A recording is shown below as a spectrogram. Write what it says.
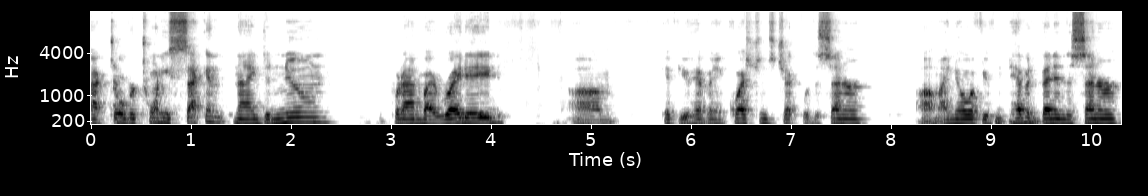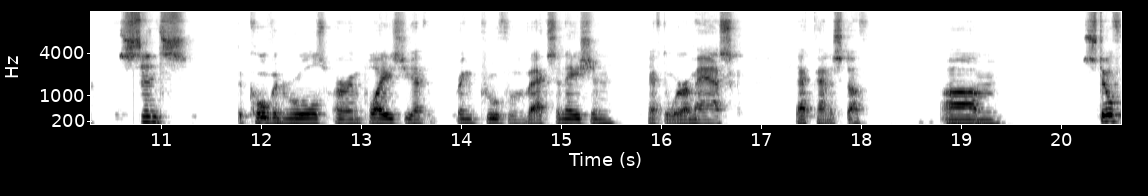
October 22nd, 9 to noon, put on by Rite Aid. Um, if you have any questions, check with the center. Um, I know if you haven't been in the center since the COVID rules are in place, you have to bring proof of vaccination, you have to wear a mask, that kind of stuff. Um, still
